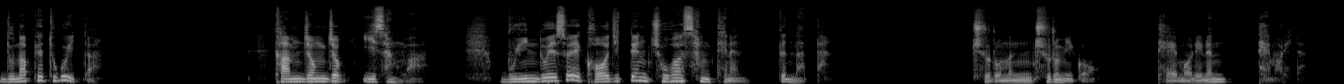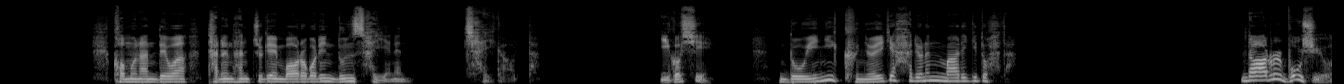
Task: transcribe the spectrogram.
눈앞에 두고 있다. 감정적 이상화, 무인도에서의 거짓된 조화 상태는 끝났다. 주름은 주름이고 대머리는 대머리다. 검은 안대와 다른 한쪽의 멀어버린 눈 사이에는 차이가 없다. 이것이 노인이 그녀에게 하려는 말이기도 하다. 나를 보시오.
